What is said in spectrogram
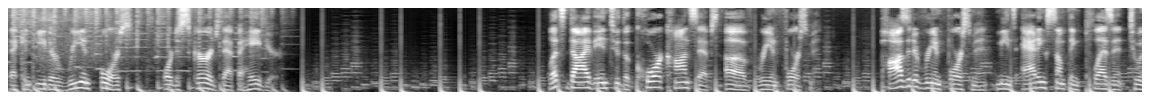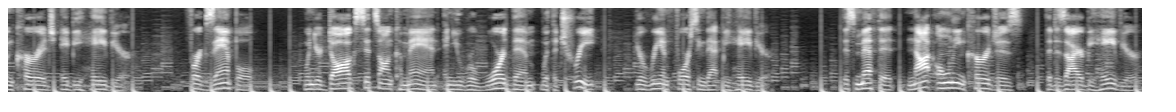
that can either reinforce or discourage that behavior. Let's dive into the core concepts of reinforcement. Positive reinforcement means adding something pleasant to encourage a behavior. For example, when your dog sits on command and you reward them with a treat, you're reinforcing that behavior. This method not only encourages the desired behavior,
